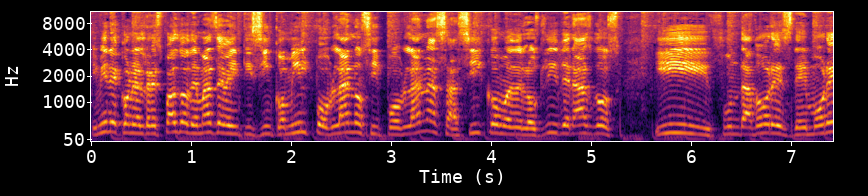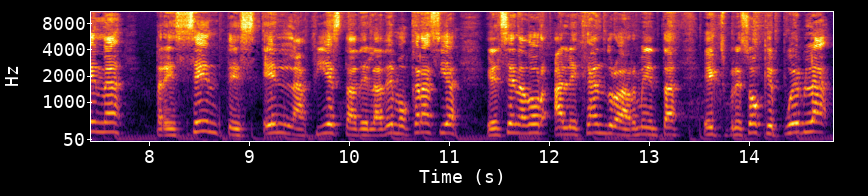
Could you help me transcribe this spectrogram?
Y mire, con el respaldo de más de 25 mil poblanos y poblanas, así como de los liderazgos y fundadores de Morena, presentes en la fiesta de la democracia, el senador Alejandro Armenta expresó que Puebla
